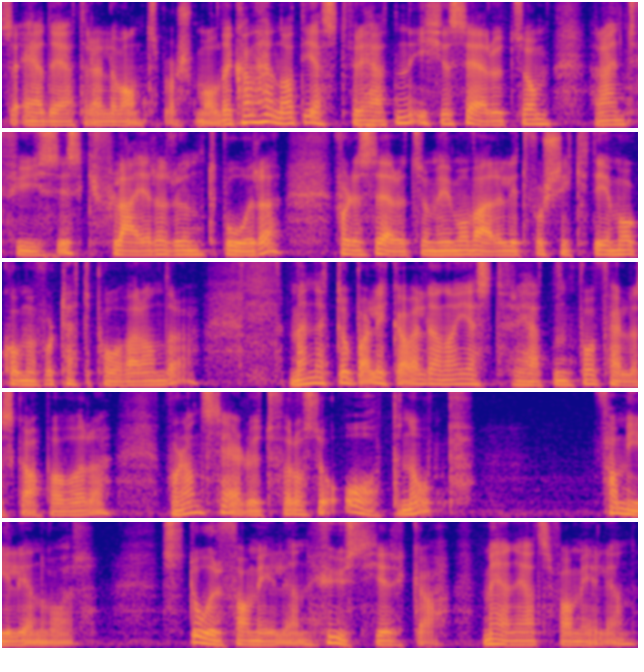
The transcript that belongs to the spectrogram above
så er det et relevant spørsmål. Det kan hende at gjestfriheten ikke ser ut som rent fysisk flere rundt bordet, for det ser ut som vi må være litt forsiktige med å komme for tett på hverandre. Men nettopp allikevel denne gjestfriheten på fellesskapene våre, hvordan ser det ut for oss å åpne opp familien vår? Storfamilien, huskirka, menighetsfamilien,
